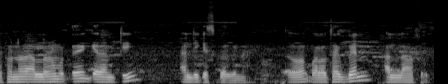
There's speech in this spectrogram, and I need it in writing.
এখন আর আল্লাহর মতে গ্যারান্টি আর লিকেজ করবে না। তো ভালো থাকবেন, আল্লাহ হাফেজ।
